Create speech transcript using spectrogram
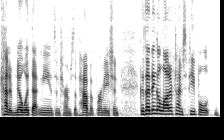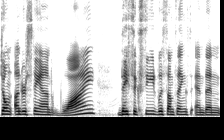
kind of know what that means in terms of habit formation. Because I think a lot of times people don't understand why they succeed with some things and then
